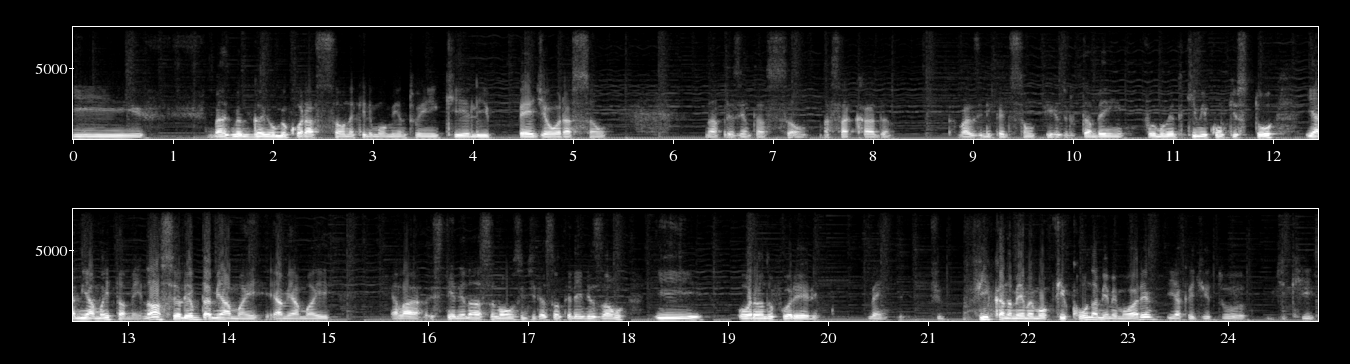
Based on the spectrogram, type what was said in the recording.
e mas ganhou meu coração naquele momento em que ele pede a oração na apresentação, na sacada da Basílica de São Pedro. Também foi um momento que me conquistou e a minha mãe também. Nossa, eu lembro da minha mãe. A minha mãe, ela estendendo as mãos em direção à televisão e orando por ele. Bem, fica na minha memória, ficou na minha memória e acredito de que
